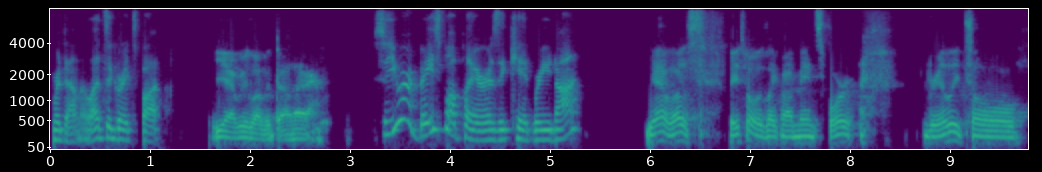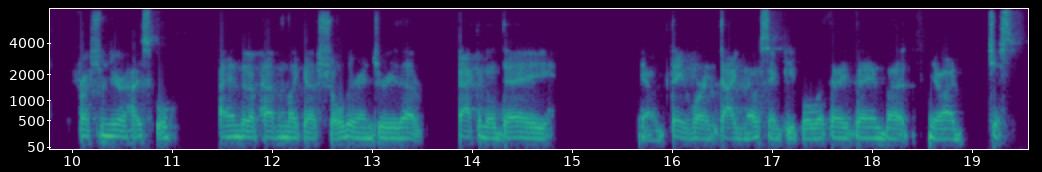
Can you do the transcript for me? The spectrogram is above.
We're down there. That's a great spot. Yeah, we love it down there. So you were a baseball player as a kid, were you not? Yeah, it was. Baseball was like my main sport really till freshman year of high school. I ended up having like a shoulder injury that back in the day, you know, they weren't diagnosing people with anything, but you know, I just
